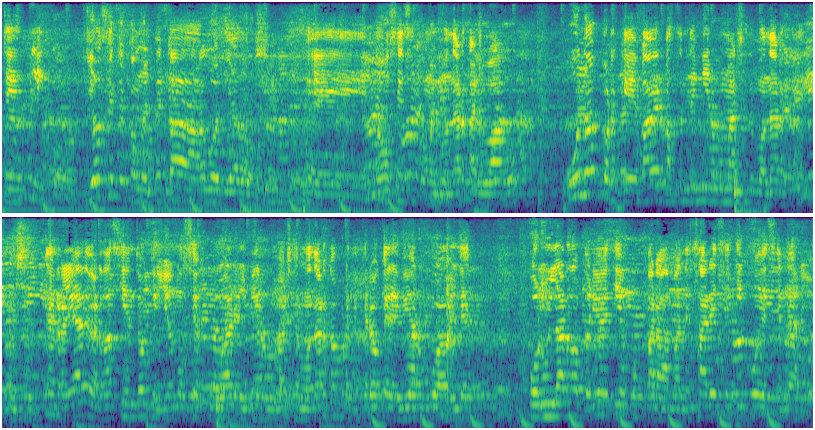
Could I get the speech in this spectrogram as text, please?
te explico. Yo sé que con el PK hago día 2. no sé si con el Monarca lo hago. Uno, porque va a haber bastante mirror match de Monarca. Entonces, en realidad, de verdad siento que yo no sé jugar el mirror match de Monarca porque creo que debía haber jugado el deck por un largo periodo de tiempo para manejar ese tipo de escenarios.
